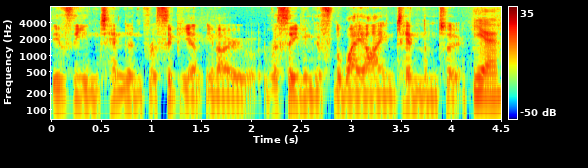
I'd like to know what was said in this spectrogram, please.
is the intended recipient, you know, receiving this the way I intend them to? yeah,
